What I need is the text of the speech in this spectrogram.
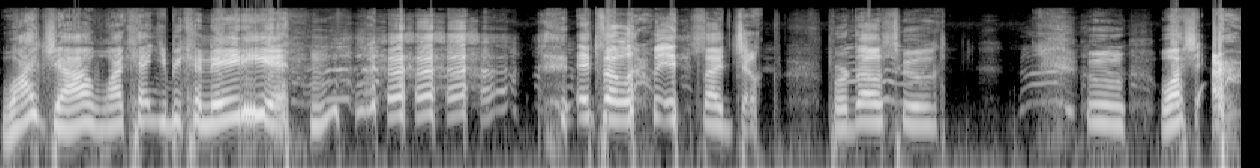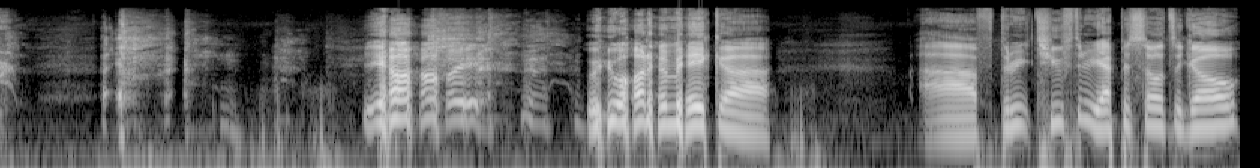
Why, Ja? Why can't you be Canadian? it's a little inside joke for those who who watch. Yeah, we, we want to make a, uh, three, two, three episodes ago.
